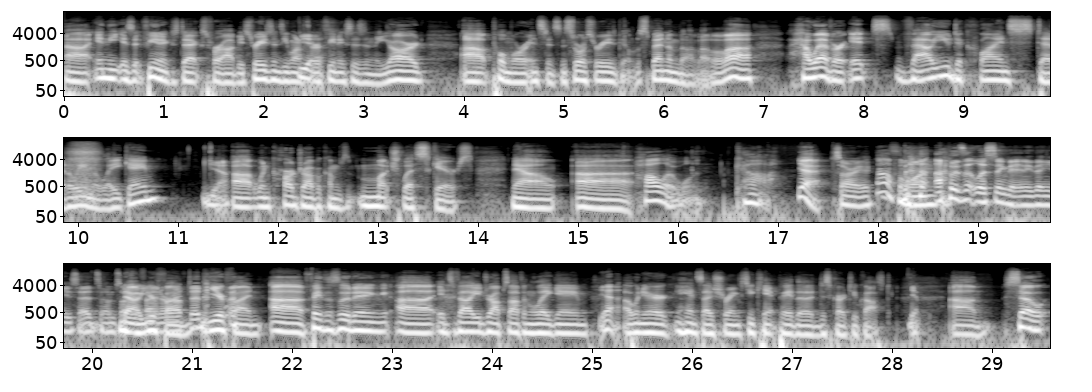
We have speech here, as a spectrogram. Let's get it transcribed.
uh, in the Izzet Phoenix decks for obvious reasons. You want to throw Phoenixes in the yard, uh, pull more instants and sorceries, be able to spend them, blah blah blah. blah. However, its value declines steadily in the late game Yeah. uh, when card draw becomes much less scarce. Now, uh, Hollow one. Gah. yeah, Sorry. The one. I wasn't listening to anything you said, so I'm sorry no, if I you're interrupted. fine. You're fine. Uh, Faithless Looting, uh, its value drops off in the late game. Yeah. Uh, when your hand size shrinks, you can't pay the discard two cost. Yep. Um, so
